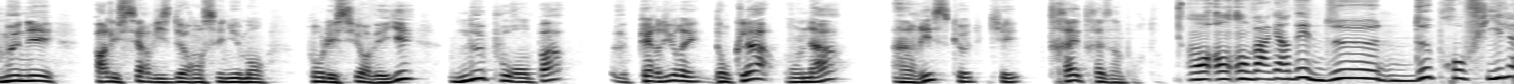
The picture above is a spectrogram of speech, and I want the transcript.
menées par les services de renseignement pour les surveiller ne pourront pas euh, perdurer. Donc là, on a un risque qui est très très important on, va regarder deux, deux profils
